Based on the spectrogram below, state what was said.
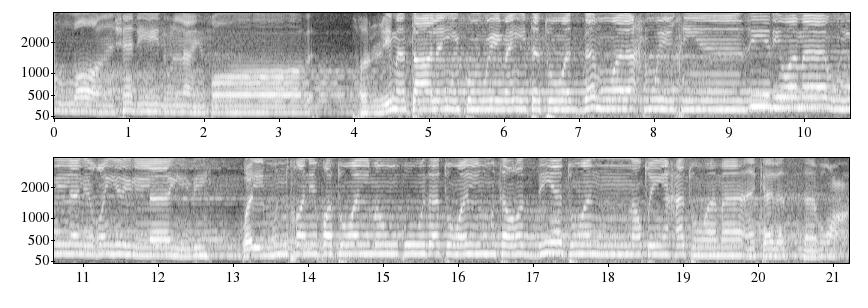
الله شديد العقاب. حرمت عليكم الميتة والدم ولحم الخنزير وما أهل لغير الله به. والمنخنقة والموقوذة والمتردية والنطيحة وما أكل السبع.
